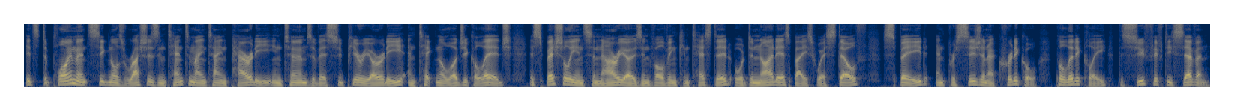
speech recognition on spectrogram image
Its deployment signals Russia's intent to maintain parity in terms of air superiority and technological edge, especially in scenarios involving contested or denied airspace where stealth, speed, and precision are critical. Politically, the Su-57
